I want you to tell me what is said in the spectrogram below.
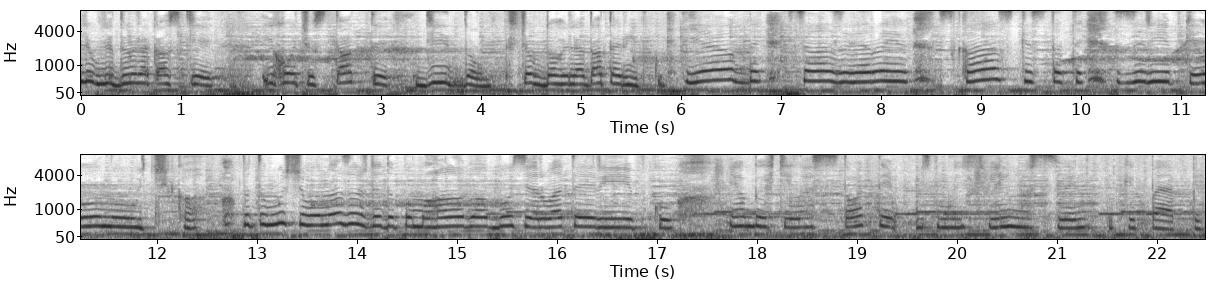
люблю дуже казки і хочу стати дідом, щоб доглядати рібку. Я би хотіла з героїв сказки стати з рібки онучка, тому що вона завжди допомагала бабусі рвати рібку. Я би хотіла стати з мультфільму свинки Пепи.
